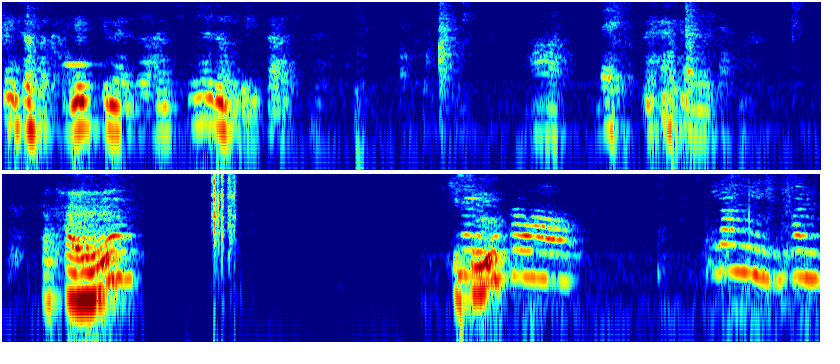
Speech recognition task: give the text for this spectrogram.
경찰서 강력팀에서 한 10년 정도 있다 왔어요. 아, 네. 감사합니다. 자 다음 기수 네, 저 1학년 2반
